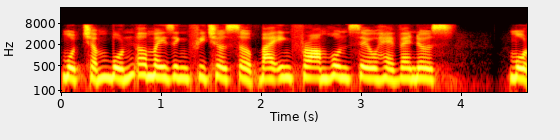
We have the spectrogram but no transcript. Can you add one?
1.4 Amazing features of buying from wholesale hair vendors. 1.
